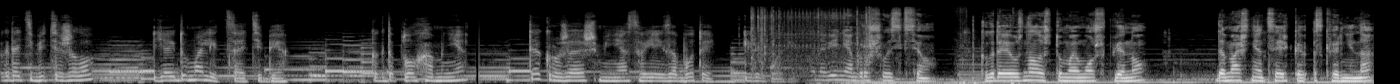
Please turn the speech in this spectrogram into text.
Когда тебе тяжело, я иду молиться о тебе. Когда плохо мне, ты окружаешь меня своей заботой и любовью. В мгновение обрушилось все. Когда я узнала, что мой муж в плену, домашняя церковь осквернена,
